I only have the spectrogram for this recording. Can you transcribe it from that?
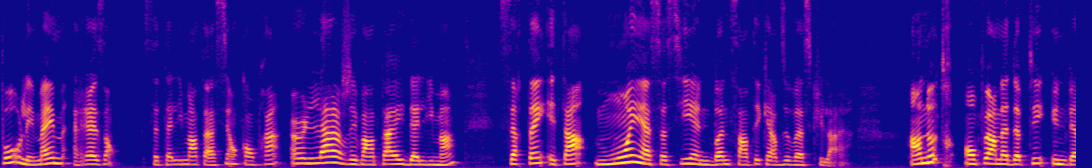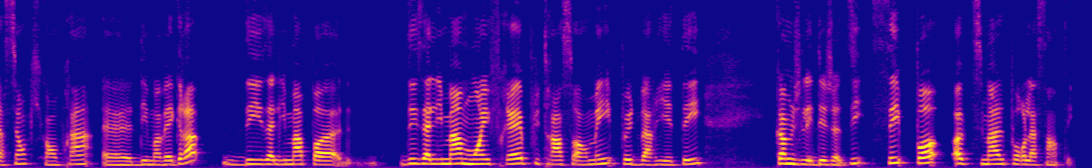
pour les mêmes raisons cette alimentation comprend un large éventail d'aliments, certains étant moins associés à une bonne santé cardiovasculaire. En outre, on peut en adopter une version qui comprend euh, des mauvais gras, des aliments, des aliments moins frais, plus transformés, peu de variété. Comme je l'ai déjà dit, c'est pas optimal pour la santé.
